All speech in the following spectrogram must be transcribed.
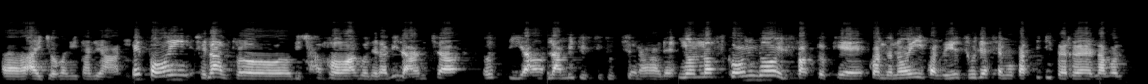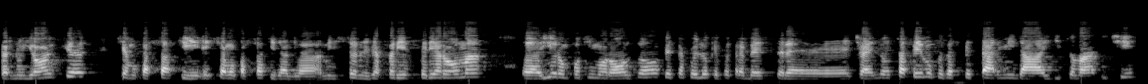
eh, ai giovani italiani. E poi c'è l'altro diciamo ago della bilancia ossia l'ambito istituzionale. Non nascondo il fatto che quando noi, quando io e Giulia siamo partiti per, la, per New York, siamo passati e siamo passati dal Ministero degli Affari Esteri a Roma Uh, io ero un po' timoroso rispetto a quello che potrebbe essere, cioè non sapevo cosa aspettarmi dai diplomatici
